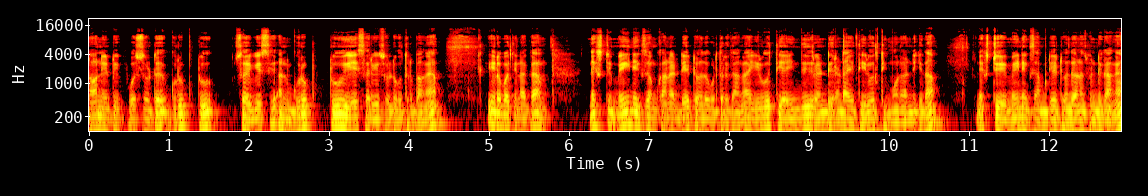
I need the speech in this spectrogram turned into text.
non interview post சொல்லிட்டு group two service and group two A service சொல்லிட்டு கொடுத்துருப்பாங்க. இதில் பார்த்தீங்கன்னாக்கா நெக்ஸ்ட்டு மெயின் எக்ஸாமுக்கான டேட் வந்து கொடுத்துருக்காங்க. இருபத்தி ஐந்து ரெண்டு ரெண்டாயிரத்தி இருபத்தி மூணு அன்றைக்கி தான் நெக்ஸ்ட்டு மெயின் எக்ஸாம் டேட் வந்து அனௌன்ஸ் பண்ணியிருக்காங்க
